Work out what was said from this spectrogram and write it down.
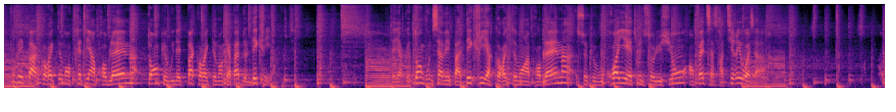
Vous ne pouvez pas correctement traiter un problème tant que vous n'êtes pas correctement capable de le décrire. C'est-à-dire que tant que vous ne savez pas décrire correctement un problème, ce que vous croyez être une solution, en fait, ça sera tiré au hasard. Et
